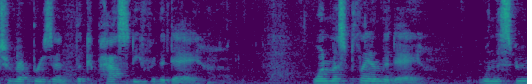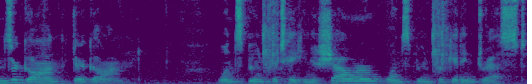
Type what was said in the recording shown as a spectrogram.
to represent the capacity for the day. One must plan the day. When the spoons are gone, they're gone. One spoon for taking a shower, one spoon for getting dressed.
